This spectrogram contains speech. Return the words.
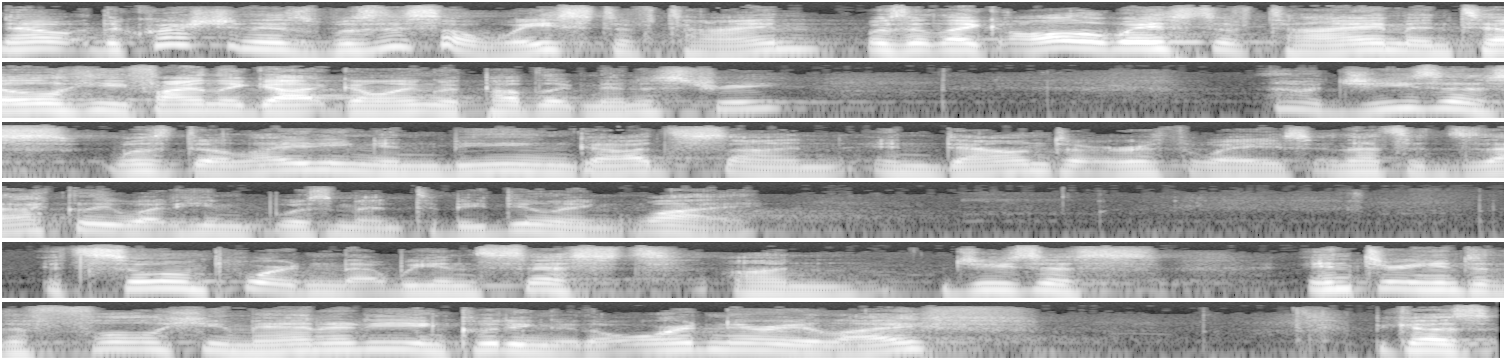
Now, the question is was this a waste of time? Was it like all a waste of time until he finally got going with public ministry? No, Jesus was delighting in being God's Son in down to earth ways, and that's exactly what he was meant to be doing. Why? It's so important that we insist on Jesus entering into the full humanity, including the ordinary life, because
